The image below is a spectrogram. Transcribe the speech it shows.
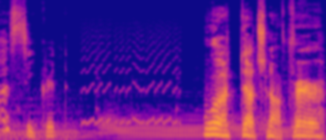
a secret. What? That's not fair.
